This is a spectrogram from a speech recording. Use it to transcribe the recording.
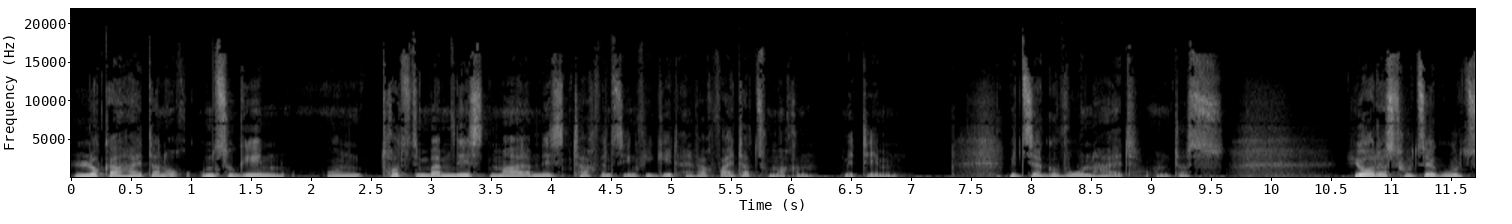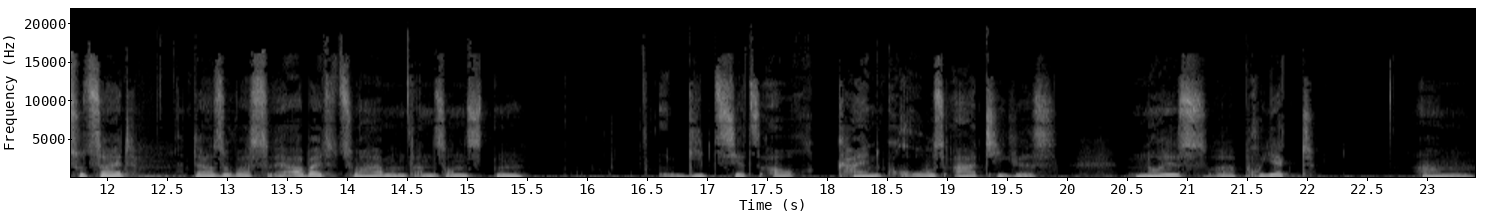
Lockerheit dann auch umzugehen und trotzdem beim nächsten Mal, am nächsten Tag, wenn es irgendwie geht, einfach weiterzumachen mit dem, mit dieser Gewohnheit. Und das, ja, das tut sehr gut zurzeit, da sowas erarbeitet zu haben. Und ansonsten gibt es jetzt auch kein großartiges neues äh, Projekt, ähm,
